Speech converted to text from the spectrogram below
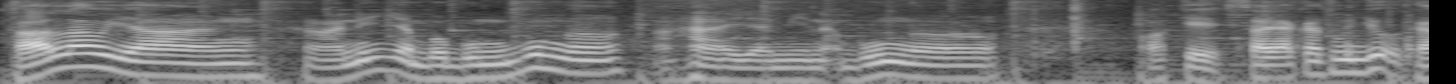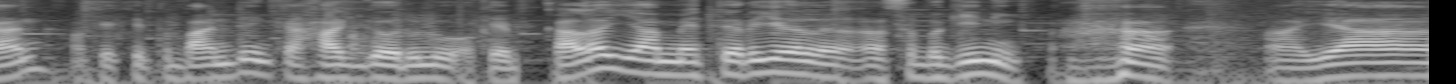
Kalau yang ha, ni yang berbunga-bunga, ha, yang minat bunga. Okey, saya akan tunjukkan. Okey, kita bandingkan harga dulu. Okey, kalau yang material uh, sebegini, ha, yang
